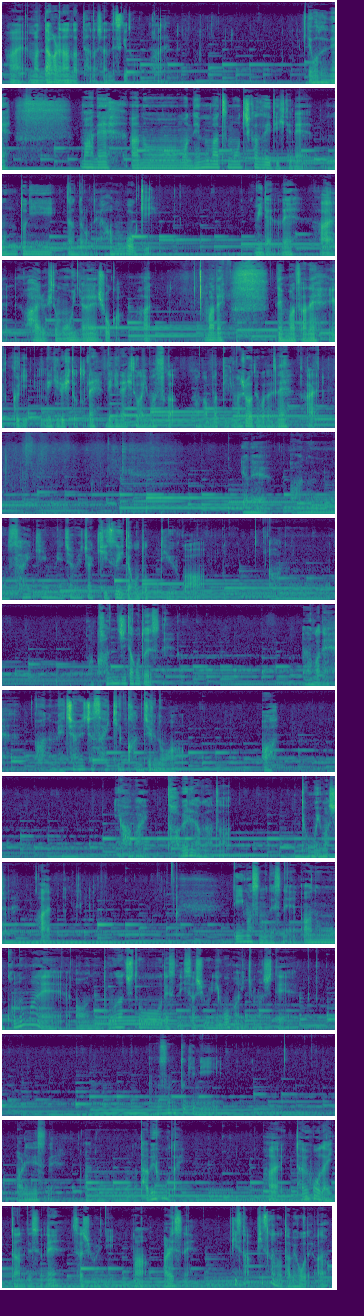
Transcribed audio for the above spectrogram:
はい。まあだからなんだって話なんですけど。はい。ってことでね。まあねあのー、もう年末も近づいてきてね本当になんだろうね繁忙期みたいなね。はい。入る人も多いんじゃないでしょうか。はい。まあね、年末はね、ゆっくりできる人とね、できない人がいますが、まあ、頑張っていきましょうということでね、はい。いやね、あのー、最近めちゃめちゃ気づいたことっていうか、あのー、まあ、感じたことですね。なんかね、あのめちゃめちゃ最近感じるのは、あやばい。食べれなくなったな。って思いましたね。はい。って言いますのですね。あのこの前あの友達とですね久しぶりにご飯行きましてその時にあれですね。あの食べ放題。はい。食べ放題行ったんですよね。久しぶりに。まああれですね。ピザピザの食べ放題かな。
